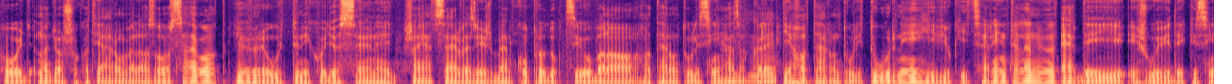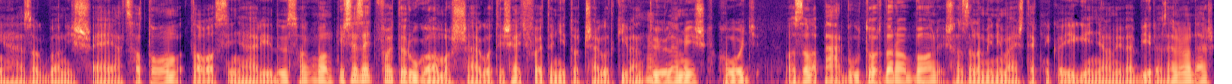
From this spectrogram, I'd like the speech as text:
hogy nagyon sokat járom vele az országot. Jövőre úgy tűnik, hogy összejön egy saját szervezésben, koprodukcióban a határon túli színházakkal uh-huh. egy határ határon túli turné, hívjuk így szerénytelenül, erdélyi és újvidéki színházakban is eljátszhatom, tavaszi-nyári időszakban, és ez egyfajta rugalmasságot és egyfajta nyitottságot kíván uh-huh. tőlem is, hogy azzal a pár bútordarabbal és azzal a minimális technikai igényel, amivel bír az előadás,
